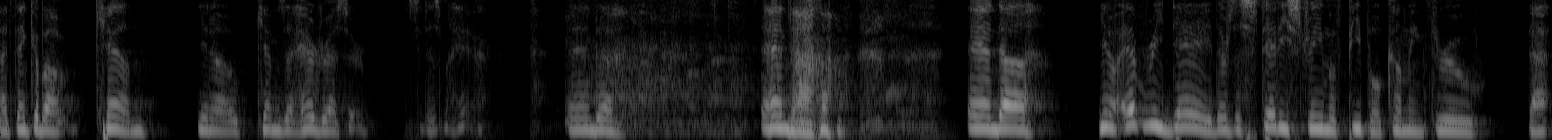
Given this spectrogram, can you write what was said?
I think about Kim. You know, Kim's a hairdresser. She does my hair, and uh, and uh, and. Uh, you know, every day there's a steady stream of people coming through that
